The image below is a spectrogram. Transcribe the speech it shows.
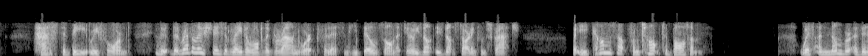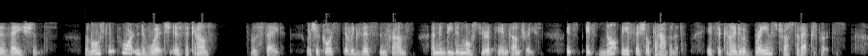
has to be reformed. The, the, revolutionaries have laid a lot of the groundwork for this, and he builds on it. You know, he's not he's not starting from scratch, but he comes up from top to bottom with a number of innovations. The most important of which is the Council of State, which of course still exists in France and indeed in most European countries. It's, it's not the official cabinet. It's a kind of a brains trust of experts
